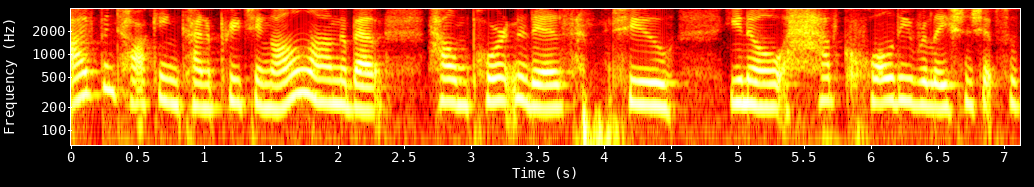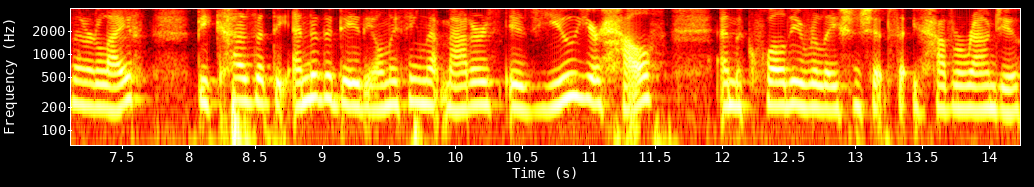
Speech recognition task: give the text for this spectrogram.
I've been talking, kind of preaching all along about how important it is to you know, have quality relationships within our life because at the end of the day, the only thing that matters is you, your health, and the quality relationships that you have around you.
